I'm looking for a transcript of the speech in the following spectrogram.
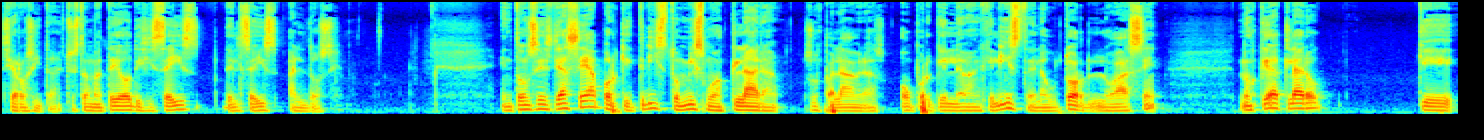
Cierro cita. Esto está en Mateo 16, del 6 al 12. Entonces, ya sea porque Cristo mismo aclara sus palabras o porque el evangelista, el autor, lo hace, nos queda claro que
